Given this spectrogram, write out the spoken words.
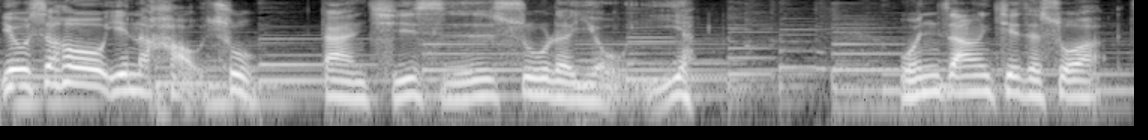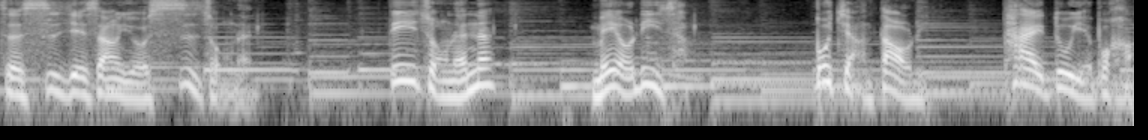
有时候赢了好处，但其实输了友谊呀。”文章接着说：“这世界上有四种人，第一种人呢，没有立场，不讲道理，态度也不好，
